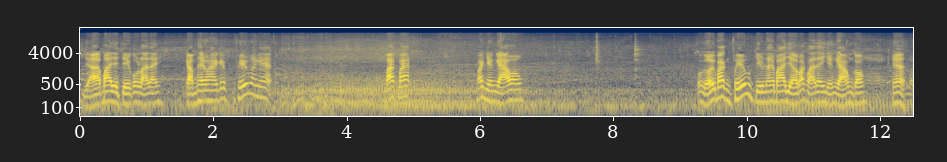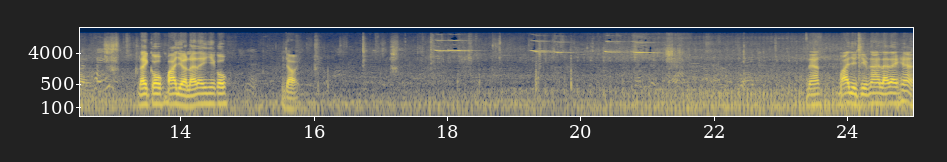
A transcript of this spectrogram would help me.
Ba dạ 3 giờ chiều cô lại đây. Cầm theo hai cái phiếu đó nha. Bác bác bác nhận gạo không? Con gửi bác một phiếu chiều nay 3 giờ bác lại đây nhận gạo không con? Nha. đây cô 3 giờ lại đây nha cô. Rồi. Nè 3 giờ chiều nay lại đây ha.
